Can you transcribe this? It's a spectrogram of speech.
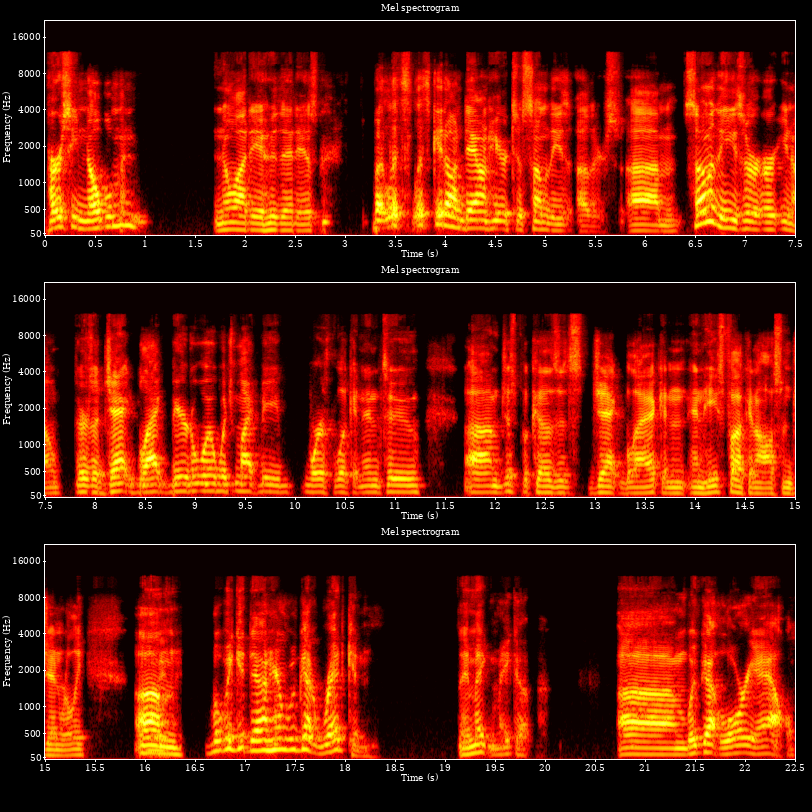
Percy Nobleman, no idea who that is. But let's let's get on down here to some of these others. Um, some of these are, are, you know, there's a Jack Black beard oil which might be worth looking into, um, just because it's Jack Black and and he's fucking awesome generally. Um, but we get down here, we've got Redken. They make makeup. Um, we've got L'Oreal.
